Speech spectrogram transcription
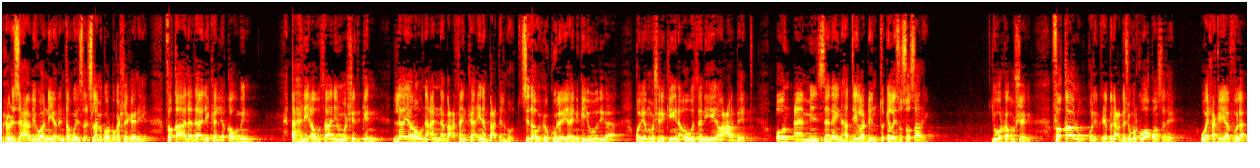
Wuxuu ihi yar intan way islaami korbu ka sheekaynaya faqaala dalika liqowmin ahli awthaanin wa shirkin laa yarawna ana bacan kaa'inan bacda almowt sidaa wuxuu ku leeyahay ninka yahuudiga ah mushrikiina oo waaniyiin oo oon aaminsanayn haddii la dhinto in laysu soo saarayo. Yuu warkaa u sheegay. Faqaaluu reer bani cabdishu marku waa qoonsadeen wayxaka yaa fulaan.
